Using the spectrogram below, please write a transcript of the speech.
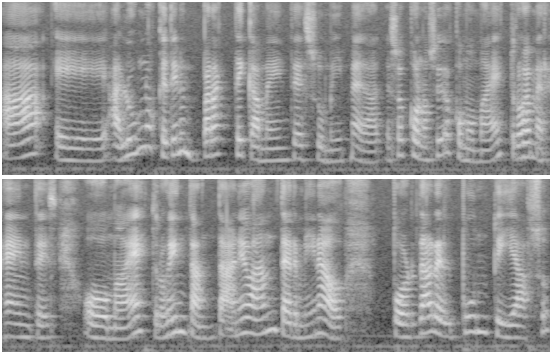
a eh, alumnos que tienen prácticamente su misma edad. Esos conocidos como maestros emergentes o maestros instantáneos han terminado por dar el puntillazo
